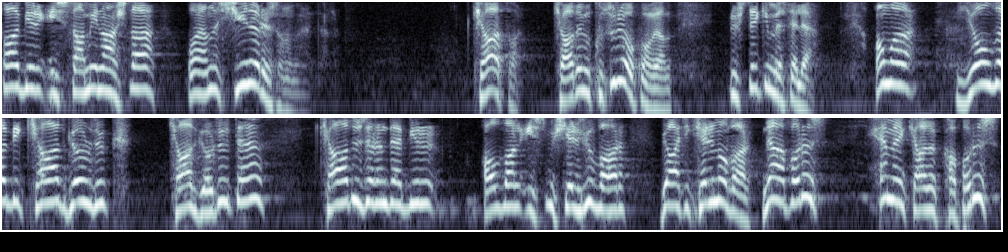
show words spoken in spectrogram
Tabi bir İslami inançla o yalnız çiğneriz onu böyle. Kağıt var. Kağıdın bir kusuru yok mu? Üstteki mesele. Ama yolda bir kağıt gördük. Kağıt gördük de kağıt üzerinde bir Allah'ın ismi şerifi var. Bir ayet-i kerime var. Ne yaparız? Hemen kağıdı kaparız.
